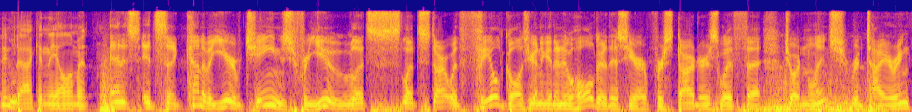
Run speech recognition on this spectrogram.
and back in the element. And it's it's a kind of a year of change for you. Let's let's start with field goals. You're going to get a new holder this year for starters with uh, Jordan Lynch retiring.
